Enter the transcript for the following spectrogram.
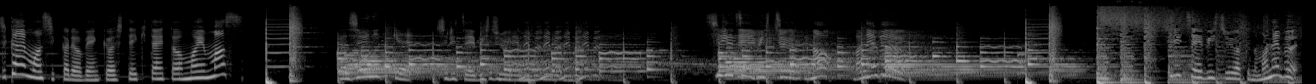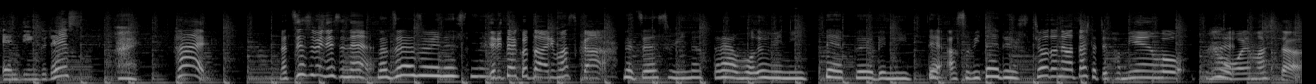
次回もしっかりお勉強していきたいと思います。ラジオ日経私立恵比寿中学のマネブ私立恵比寿中学のマネ私立恵比寿中学のマネブエンディングです。部はい。はい夏休みですね。夏休みですね。やりたいことありますか？夏休みになったらもう海に行ってプールに行って遊びたいです。ちょうどね私たちファミエンを昨日はい終えました、は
